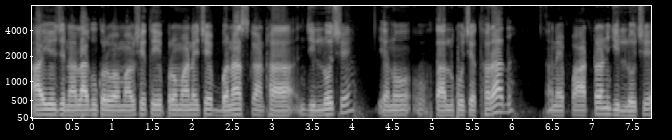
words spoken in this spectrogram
આ યોજના લાગુ કરવામાં આવશે તે પ્રમાણે છે બનાસકાંઠા જિલ્લો છે, એનો તાલુકો છે થરાદ અને પાટણ જિલ્લો છે.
